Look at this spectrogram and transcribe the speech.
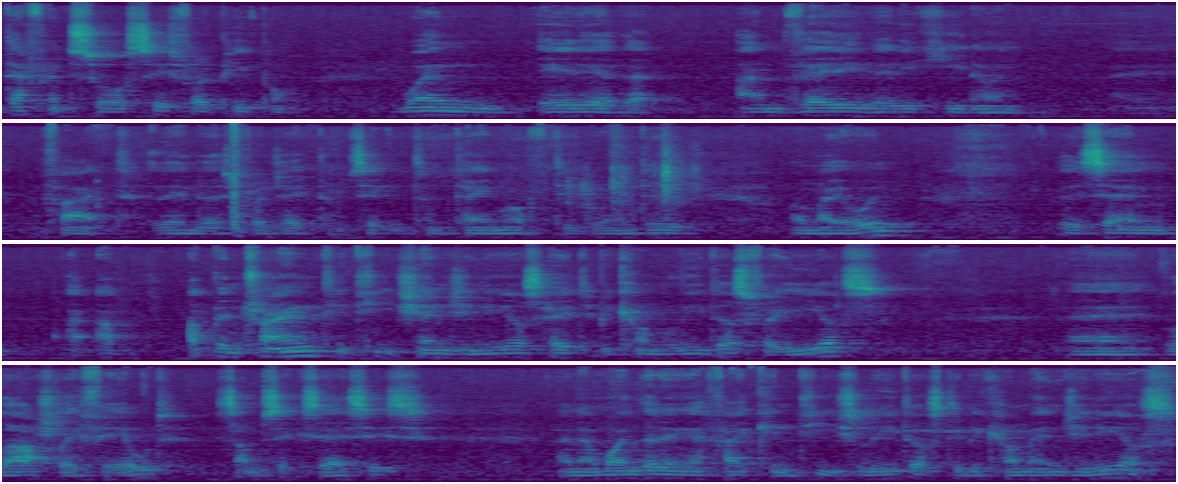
different sources for people. One area that I'm very, very keen on, uh, in fact, at the end of this project, I'm taking some time off to go and do on my own, is um, I, I've I've been trying to teach engineers how to become leaders for years. Uh, largely failed, some successes. And I'm wondering if I can teach leaders to become engineers.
